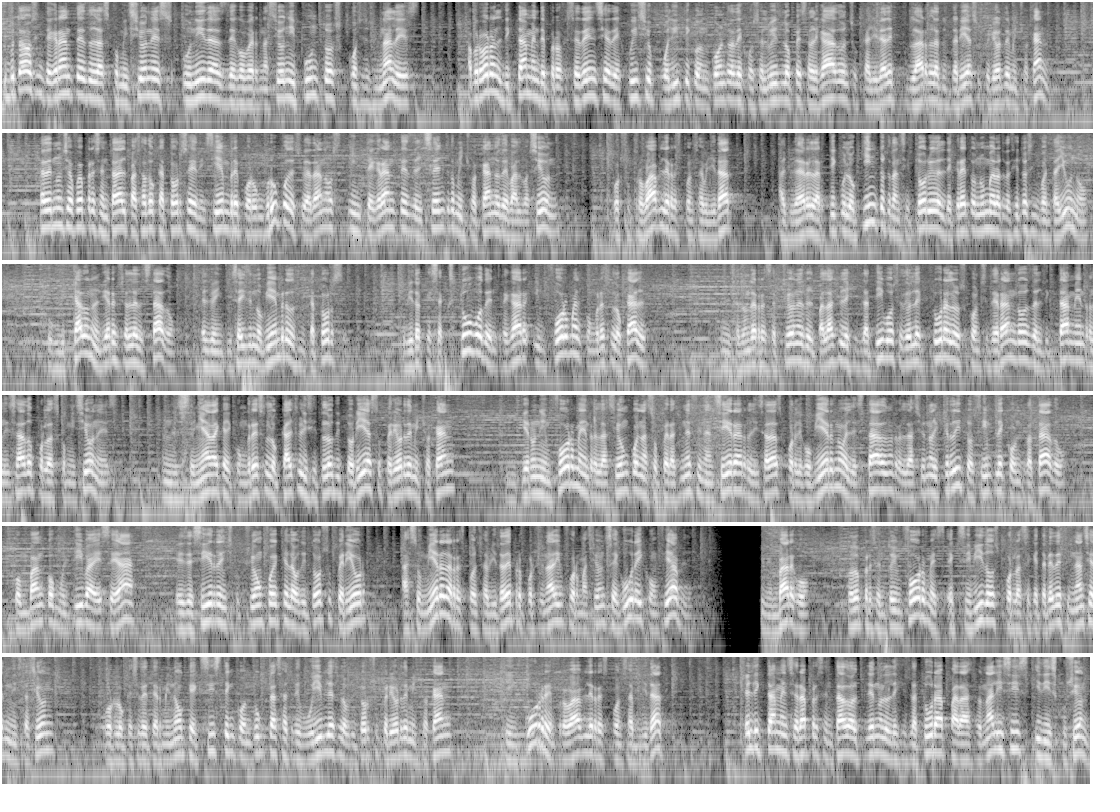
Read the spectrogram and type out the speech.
Diputados integrantes de las Comisiones Unidas de Gobernación y Puntos Constitucionales aprobaron el dictamen de procedencia de juicio político en contra de José Luis López Salgado en su calidad de titular de la Auditoría Superior de Michoacán. La denuncia fue presentada el pasado 14 de diciembre por un grupo de ciudadanos integrantes del Centro Michoacano de Evaluación por su probable responsabilidad al violar el artículo quinto transitorio del decreto número 351, publicado en el Diario Oficial del Estado el 26 de noviembre de 2014, debido a que se abstuvo de entregar informe al Congreso local. En el salón de recepciones del Palacio Legislativo se dio lectura a los considerandos del dictamen realizado por las comisiones, que se señala que el Congreso local solicitó a la Auditoría Superior de Michoacán emitiera un informe en relación con las operaciones financieras realizadas por el gobierno del Estado en relación al crédito simple contratado con Banco Multiva S.A., es decir, la instrucción fue que el auditor superior asumiera la responsabilidad de proporcionar información segura y confiable. Sin embargo, solo presentó informes exhibidos por la Secretaría de Finanzas y Administración, por lo que se determinó que existen conductas atribuibles al auditor superior de Michoacán que incurre en probable responsabilidad. El dictamen será presentado al Pleno de la Legislatura para su análisis y discusión.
